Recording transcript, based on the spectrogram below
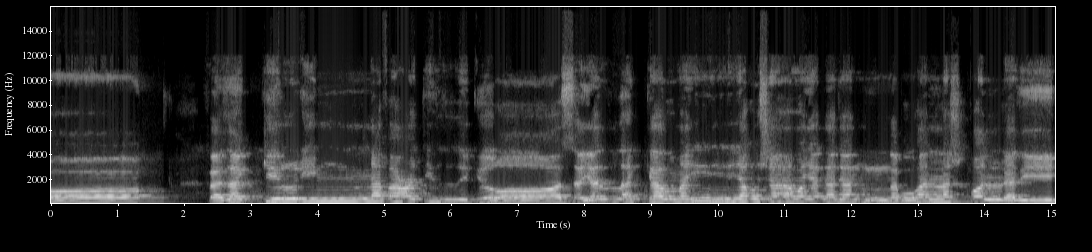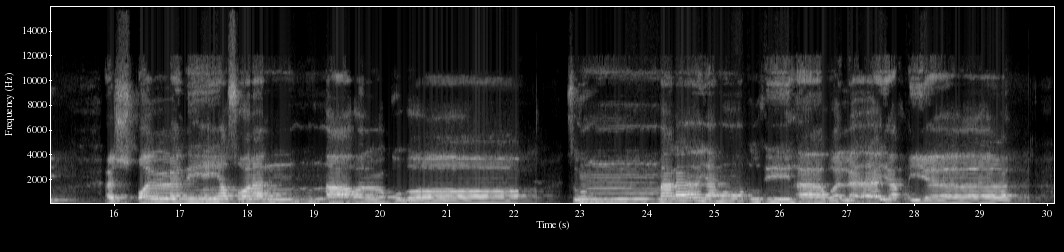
فذكر إن نفعت الذكرى. سيذكر من يغشى ويتجنبها الأشقى الذي أشقى الذي يصل النار الكبرى. ثم لا يموت فيها ولا يحيا.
